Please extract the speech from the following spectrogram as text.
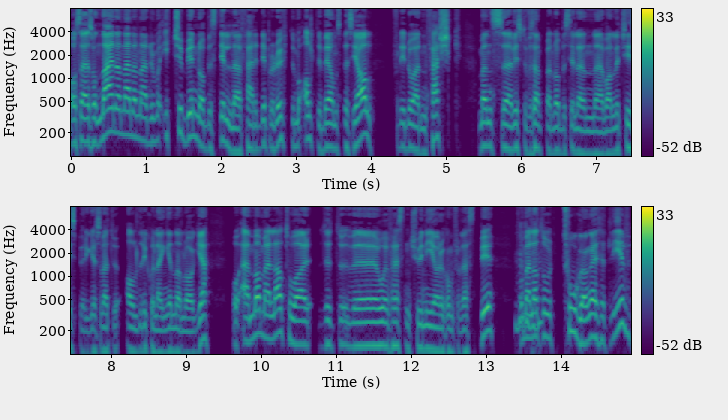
Og så er jeg sånn nei, nei, nei, nei, du må ikke begynne å bestille ferdig produkt. Du må alltid be om spesial, fordi da er den fersk. Mens eh, hvis du for eksempel bestiller en eh, vanlig cheeseburger, så vet du aldri hvor lenge den har ligget. Og Emma melder at hun, har, hun er forresten 29 år og kommer fra Vestby. Hun melder at hun to ganger i sitt liv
